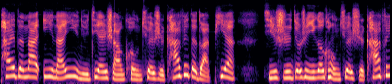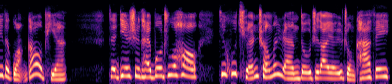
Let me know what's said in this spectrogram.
拍的那一男一女鉴赏孔雀屎咖啡的短片，其实就是一个孔雀屎咖啡的广告片。在电视台播出后，几乎全城的人都知道有一种咖啡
